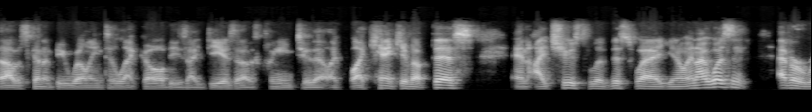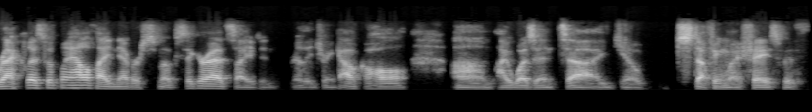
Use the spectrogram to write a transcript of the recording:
that i was going to be willing to let go of these ideas that i was clinging to that like well i can't give up this and i choose to live this way you know? And i wasn't ever reckless with my health. I never smoked cigarettes. I didn't really drink alcohol. Um, i wasn't uh, you know stuffing my face with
